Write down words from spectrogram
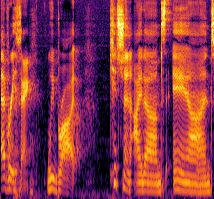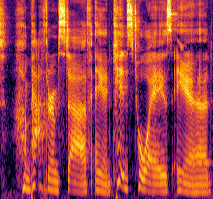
everything. We brought kitchen items and bathroom stuff and kids' toys and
